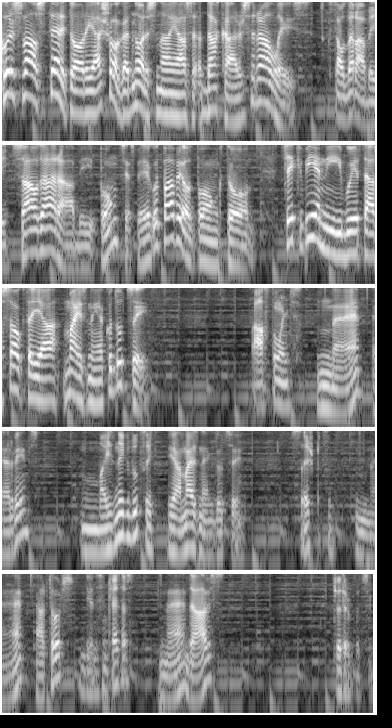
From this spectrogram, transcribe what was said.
Kuras valsts teritorijā šogad norisinājās Dakāras rallies? Saudārābija. Saudārābija. Punkts, iespēja iegūt papildu punktu. Cik vienību ir tā sauktajā maiznieku ducī? Astoņas. Nē, Ervīns. Maiznieku duci. Jā, maiznieku ducī. 16. Nē, Arthurs. 24. Nē, Dāvis. 14.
